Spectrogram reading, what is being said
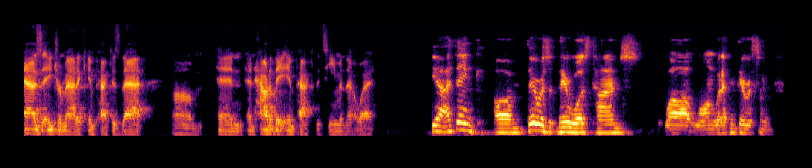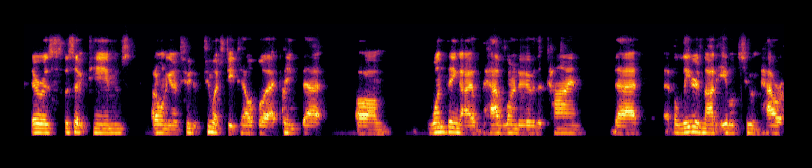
as a dramatic impact as that, um, and and how did they impact the team in that way? Yeah, I think um, there was there was times while out but I think there was some there was specific teams. I don't want to go into too too much detail, but I think that um, one thing I have learned over the time that if a leader is not able to empower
